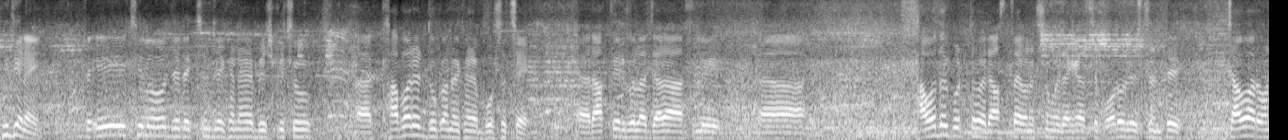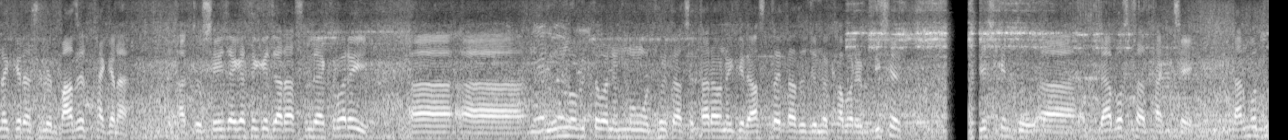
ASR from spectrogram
খুঁজে নেয়। তো এই ছিল যে দেখছেন যে এখানে বেশ কিছু খাবারের দোকান এখানে বসেছে। রাতের বেলা যারা আসলে খাওয়া দাওয়া করতে হয় রাস্তায়, অনেক সময় দেখা যাচ্ছে বড় রেস্টুরেন্টে যাওয়ার অনেকের আসলে বাজেট থাকে না। আর তো সেই জায়গা থেকে যারা আসলে একেবারেই নিম্নবিত্ত বা নিম্ন মধ্যবিত্ত আছে, তারা অনেকে রাস্তায় তাদের জন্য খাবারের বিশেষ বেশ কিন্তু ব্যবস্থা থাকছে। তার মধ্যে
